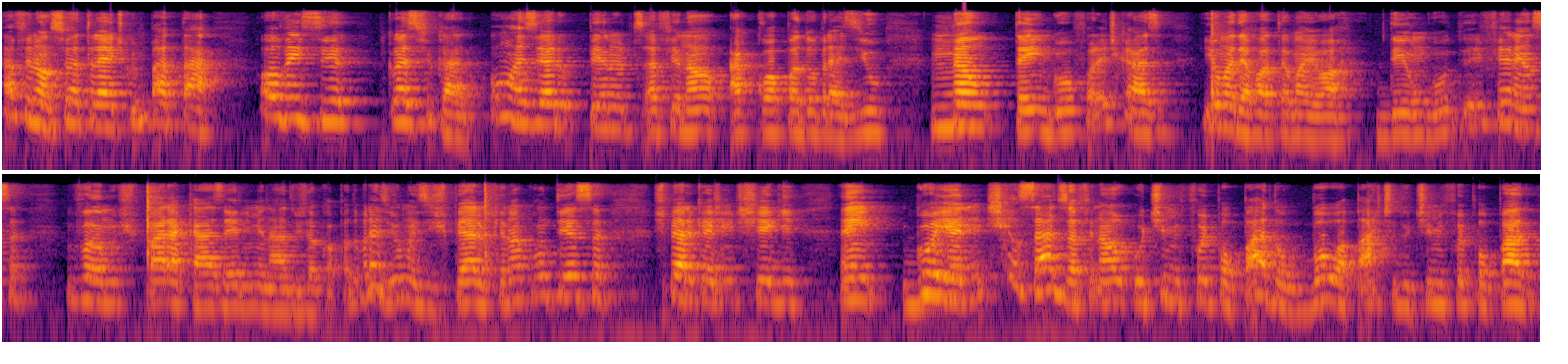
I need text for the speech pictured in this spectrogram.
Afinal, se o Atlético empatar ou vencer, classificado. 1 a 0 pênaltis, afinal a Copa do Brasil não tem gol fora de casa e uma derrota maior de um gol de diferença. Vamos para casa eliminados da Copa do Brasil, mas espero que não aconteça. Espero que a gente chegue em Goiânia descansados, afinal o time foi poupado, ou boa parte do time foi poupado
